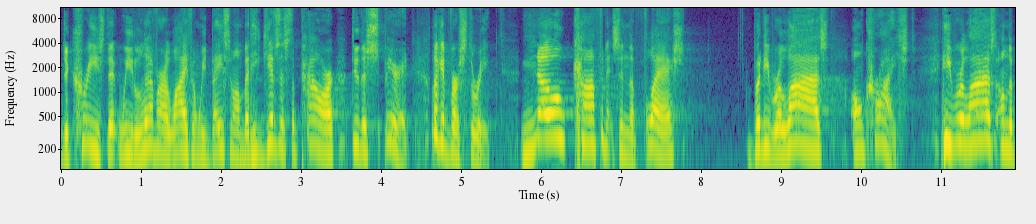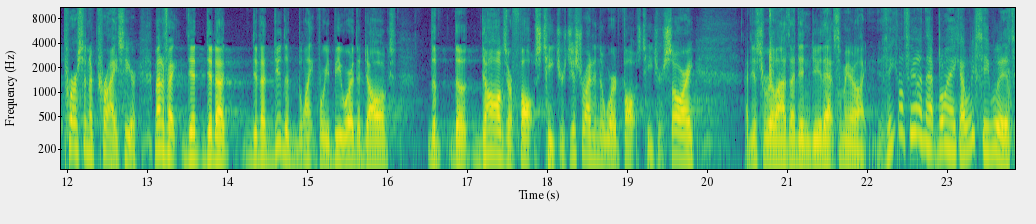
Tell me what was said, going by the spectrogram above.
decrees that we live our life and we base them on. But He gives us the power through the Spirit. Look at verse 3. No confidence in the flesh, but He relies on Christ. He relies on the person of Christ here. Matter of fact, did, did, I, did I do the blank for you? Beware the dogs. The, the dogs are false teachers. Just write in the word false teacher. Sorry. I just realized I didn't do that. Some of you are like, is he going to fill in that blank? I wish he would. It's,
